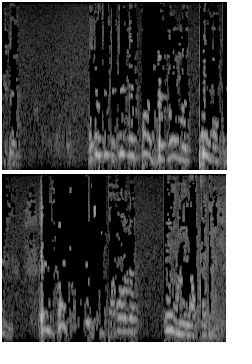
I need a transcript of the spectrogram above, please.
fidèle. La Bible dit qu'il n'est pas un homme pour mentir. Et il suivre ses paroles pour l'accomplir.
